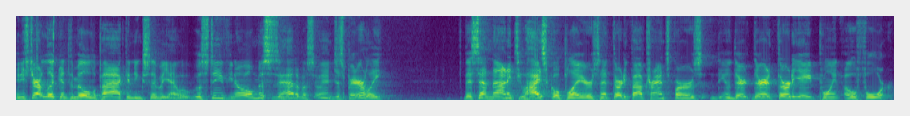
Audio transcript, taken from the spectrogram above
And you start looking at the middle of the pack, and you can say, "But yeah, well, Steve, you know, Ole Miss is ahead of us. I mean, just barely." They sent 92 high school players and had 35 transfers. You know, they're they're at 38.04.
